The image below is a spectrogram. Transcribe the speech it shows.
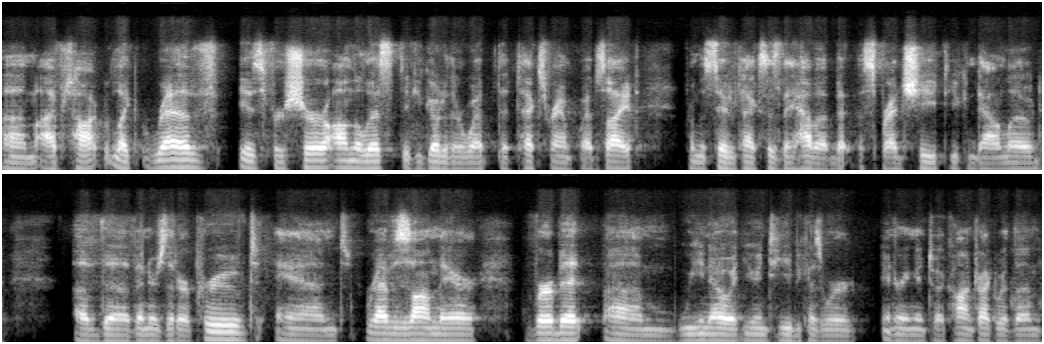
Um, I've talked like Rev is for sure on the list. If you go to their web, the TX-RAMP website from the state of Texas, they have a, a spreadsheet you can download of the vendors that are approved, and Rev is on there. Verbit, um, we know at UNT because we're entering into a contract with them.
